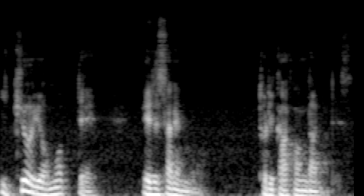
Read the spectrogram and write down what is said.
勢いを持ってエルサレムを取り囲んだのです。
